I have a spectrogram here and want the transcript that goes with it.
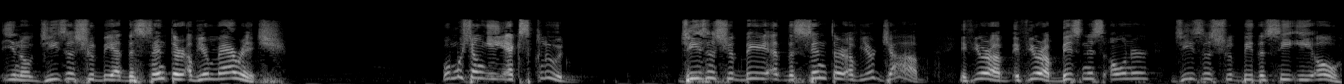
You know, Jesus should be at the center of your marriage. Huwag mo siyang i-exclude. Jesus should be at the center of your job. If you're a, if you're a business owner, Jesus should be the CEO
